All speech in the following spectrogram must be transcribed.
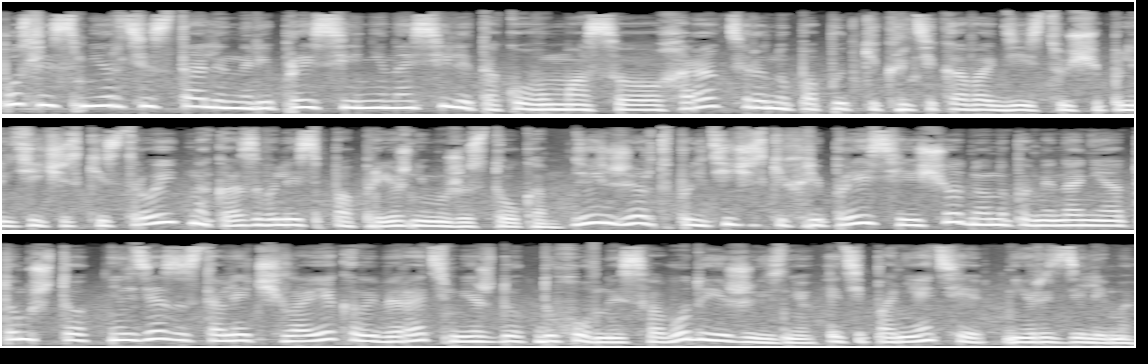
После смерти Сталина репрессии не носили такого массового характера, но попытки критиковать действующий политический строй наказывались по-прежнему жестоко. День жертв политических репрессий – еще одно напоминание о том, что нельзя заставлять человека выбирать между духовной свободой и жизнью. Эти понятия неразделимы.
